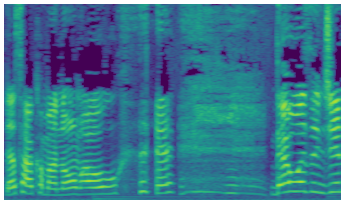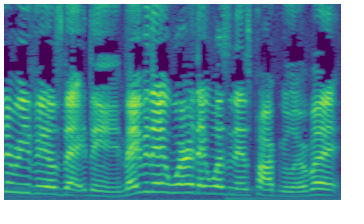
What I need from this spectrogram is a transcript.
that's how come I know I'm old. there wasn't gender reveals back then. Maybe they were, they wasn't as popular, but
